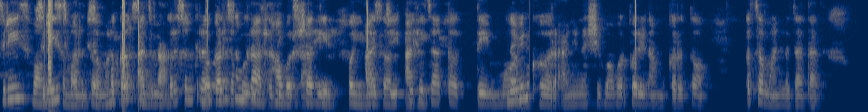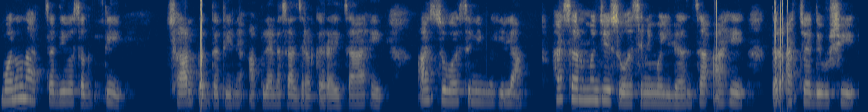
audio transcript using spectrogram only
श्री स्वामी समर्थ. मकर आज मकर संक्रांत हा वर्षातील पहिला सण आहे. जातं. ते नवीन- घर आणि नशिबावर परिणाम करतं असं मानलं जातात. म्हणून आजचा दिवस अगदी छान पद्धतीने आपल्याला साजरा करायचा आहे. आज सुवासिनी महिला हा सण म्हणजे सुवासिनी महिलांचा आहे. तर आजच्या दिवशी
